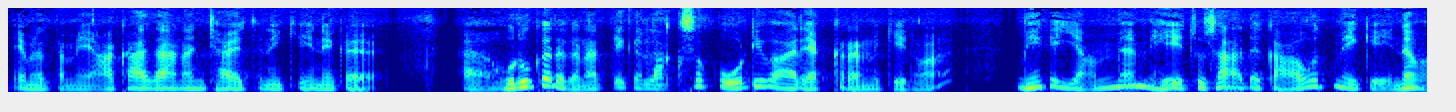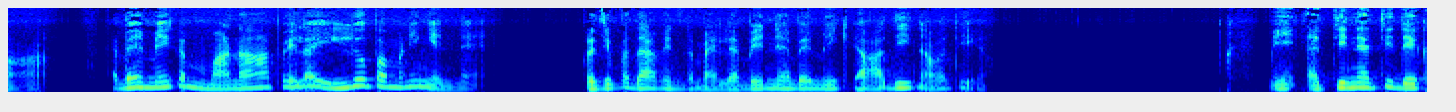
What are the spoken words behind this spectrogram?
එහෙම නැත්නම් මේ ආකාසානං ඡායතන කියන එක හුරු කරගෙනත් ඒක ලක්ෂ කෝටි වාරයක් කරන්න කියනවා. මේක යම් යම් හේතු සාධක આવොත් මේක එනවා. හැබැයි මේක මනාප වෙලා ඉල්ලුවපමණින් එන්නේ නැහැ. ප්‍රතිපදාවෙන් තමයි ලැබෙන්නේ. හැබැයි මේකේ ආදීනව තියෙනවා. මේ ඇති නැති දෙක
